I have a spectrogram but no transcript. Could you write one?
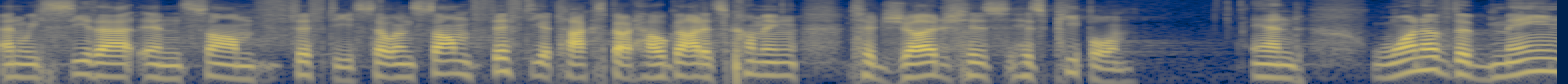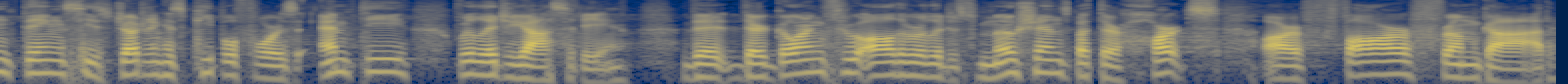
And we see that in Psalm 50. So in Psalm 50, it talks about how God is coming to judge his, his people. And one of the main things he's judging his people for is empty religiosity. That they're going through all the religious motions, but their hearts are far from God.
